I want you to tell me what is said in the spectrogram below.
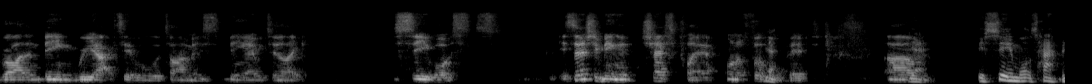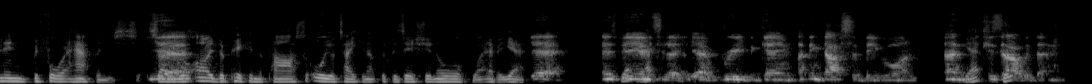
Rather than being reactive all the time, it's being able to like see what's essentially being a chess player on a football pitch. Um, Yeah. It's seeing what's happening before it happens. So Yeah. you're either picking the pass or you're taking up the position or whatever. Yeah, Yeah, and it's Yeah, being yeah. able to yeah read the game. I think that's a big one, and because that would then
